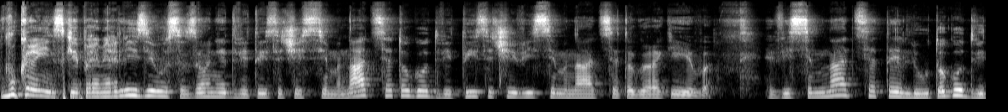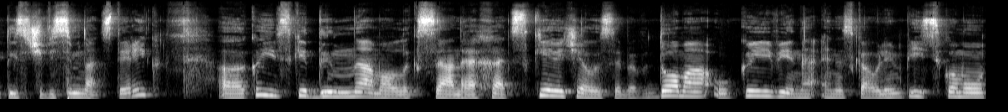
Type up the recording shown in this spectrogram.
в українській прем'єр-лізі у сезоні 2017-2018 років. 18 лютого 2018 рік. Е, Київське Динамо Олександра Хацкевича у себе вдома у Києві на НСК Олімпійському.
